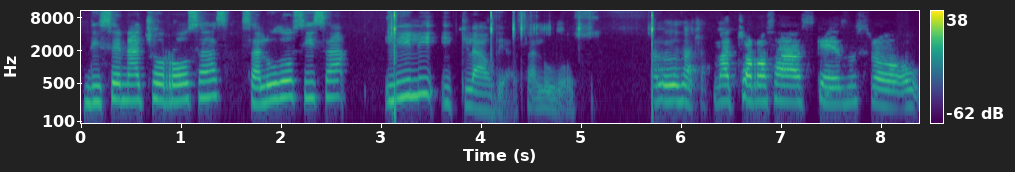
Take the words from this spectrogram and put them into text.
Dice Nacho Rosas, saludos Isa, Lili y Claudia, saludos. Saludos Nacho. Nacho Rosas, que es nuestro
